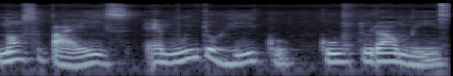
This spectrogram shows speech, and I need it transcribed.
Nosso país é muito rico culturalmente.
